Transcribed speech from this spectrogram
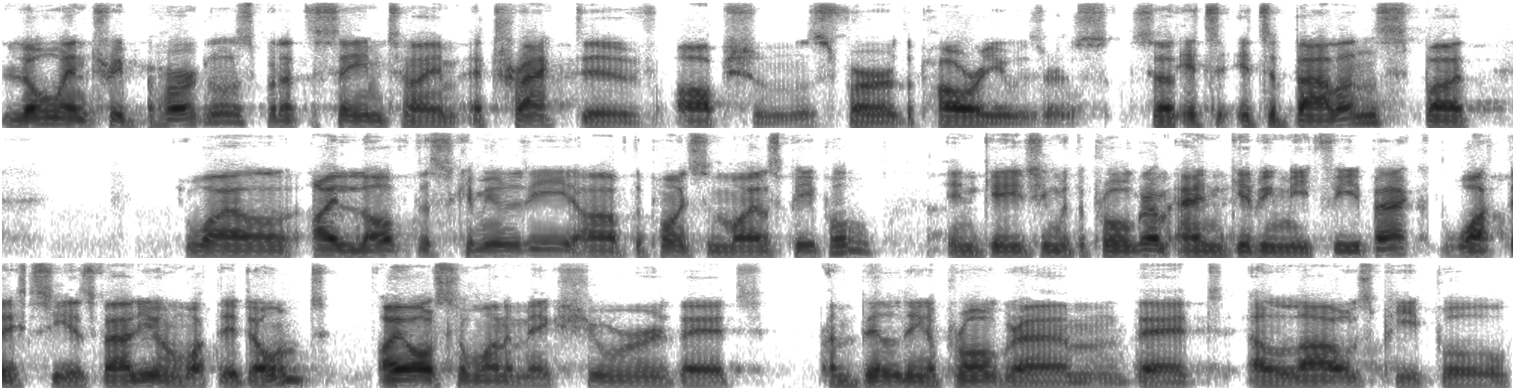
low entry hurdles, but at the same time, attractive options for the power users. So it's it's a balance, but while I love this community of the points and miles people engaging with the program and giving me feedback, what they see as value and what they don't, I also want to make sure that I'm building a program that allows people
